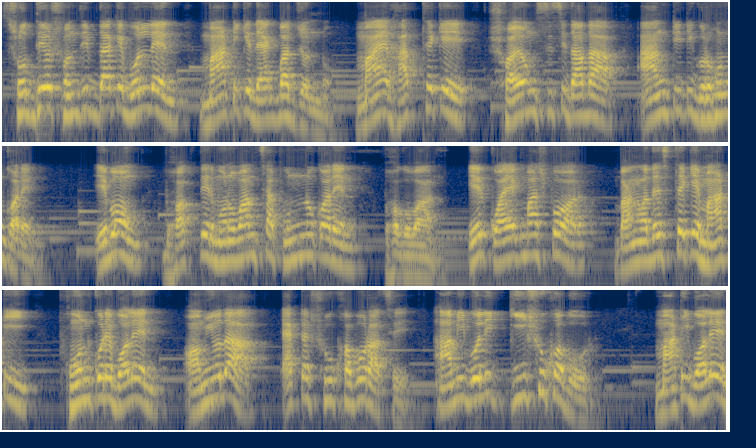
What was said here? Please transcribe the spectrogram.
শ্রদ্ধেয় সঞ্জীব দাকে বললেন, মাটিকে দেখবার জন্য। মায়ের হাত থেকে স্বয়ং সিসি দাদা আংটিটি গ্রহণ করেন এবং ভক্তের মনোবাঞ্ছা পূর্ণ করেন ভগবান। এর কয়েক মাস পর বাংলাদেশ থেকে মাটি ফোন করে বলেন অমিয়দা একটা সুখবর আছে। আমি বলি, কি সুখবর? মাটি বলেন,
